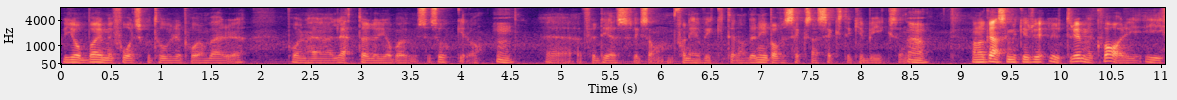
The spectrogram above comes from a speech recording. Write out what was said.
vi jobbar ju med Fords motorer på de värre. På den här lättare då jobbar vi med Suzuki då. Mm. Eh, för dels liksom få ner vikten. Den är ju bara på 660 kubik. Så Ja. Man har ganska mycket ry- utrymme kvar i, i,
